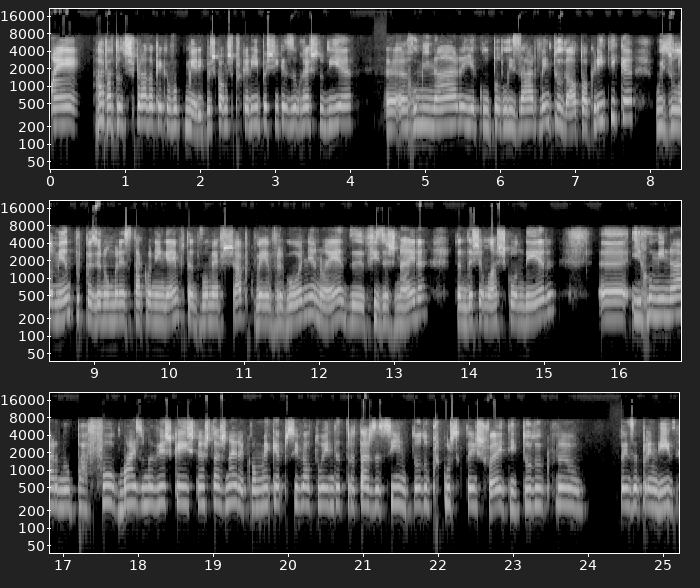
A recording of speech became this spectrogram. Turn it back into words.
Não é, ah pá, estou desesperado, o que é que eu vou comer? E depois comes porcaria e depois ficas o resto do dia a, ruminar e a culpabilizar, vem tudo, a autocrítica, o isolamento, porque depois eu não mereço estar com ninguém, portanto vou-me fechar, porque vem a vergonha, não é? De fiz a geneira, portanto deixa-me lá esconder. Uh, e ruminar no pá, fogo, mais uma vez isto nesta asneira, como é que é possível tu ainda tratares assim todo o percurso que tens feito e tudo que tens aprendido?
